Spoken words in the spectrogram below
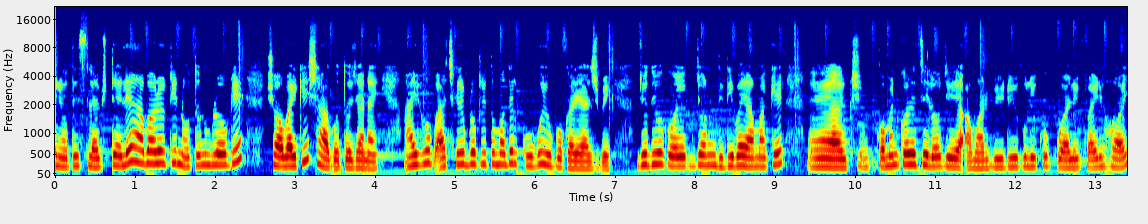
মিনতিস লাইফস্টাইলে আবারও একটি নতুন ব্লগে সবাইকে স্বাগত জানাই। আই হোপ আজকের ব্লগটি তোমাদের খুবই উপকারে আসবে। যদিও কয়েকজন দিদিভাই আমাকে কমেন্ট করেছিল যে আমার ভিডিওগুলি খুব কোয়ালিফাইড হয়।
